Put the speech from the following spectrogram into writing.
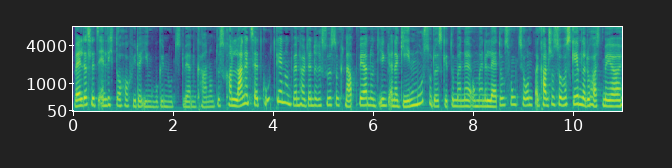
weil das letztendlich doch auch wieder irgendwo genutzt werden kann. Und das kann lange Zeit gut gehen und wenn halt eine Ressourcen knapp werden und irgendeiner gehen muss oder es geht um eine, um eine Leitungsfunktion, dann kann schon sowas geben. Na, du hast mir ja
